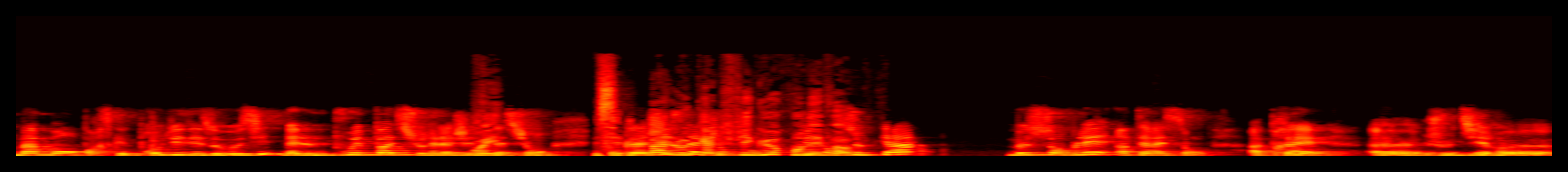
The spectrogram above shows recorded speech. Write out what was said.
maman parce qu'elle produit des ovocytes, mais elle ne pouvait pas assurer la gestation. Mais c'est pas le cas de figure qu'on évoque. Dans ce cas, me semblait intéressante. Après, euh, je veux dire, euh,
